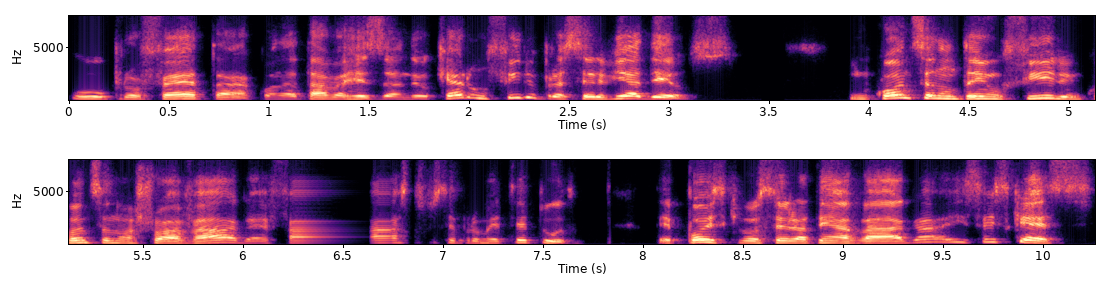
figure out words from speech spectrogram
o profeta, quando ela estava rezando, eu quero um filho para servir a Deus. Enquanto você não tem um filho, enquanto você não achou a vaga, é fácil você prometer tudo. Depois que você já tem a vaga, aí você esquece.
